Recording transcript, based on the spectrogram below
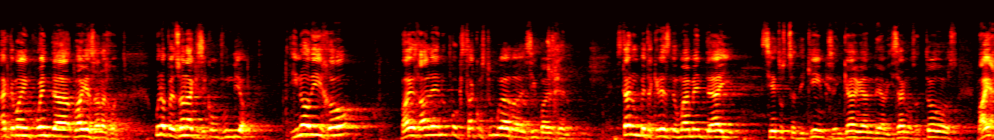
Hay que tomar en cuenta varias alajot. Una persona que se confundió y no dijo Barejalen porque está acostumbrado a decir Barejenu. Está en un betacres, normalmente hay ciertos tzadikim que se encargan de avisarnos a todos Vaya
